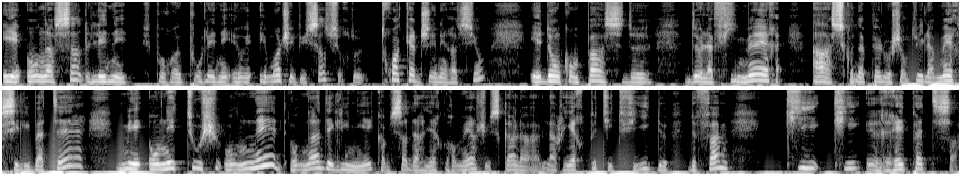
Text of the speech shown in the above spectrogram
Et on a ça, l'aîné, pour, euh, pour l'aîné. Et moi, j'ai vu ça sur trois, quatre générations. Et donc, on passe de, de la fille-mère à ce qu'on appelle aujourd'hui la mère célibataire. Mais on, est touche, on, est, on a des lignées comme ça d'arrière-grand-mère jusqu'à l'arrière-petite-fille de, de femmes qui, qui répètent ça.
